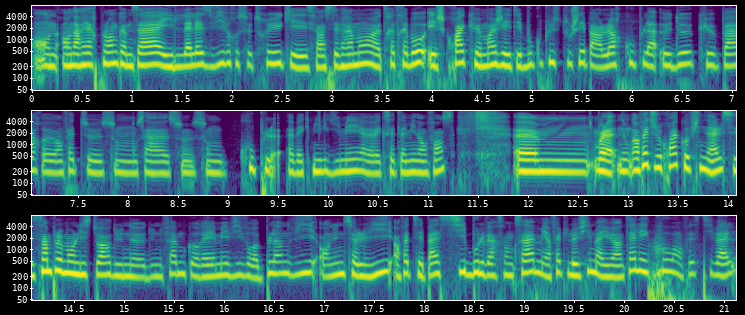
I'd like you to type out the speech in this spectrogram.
en, arrière-plan comme ça. Il la laisse vivre ce truc. Et enfin, c'est vraiment euh, très très beau. Et je crois que moi, j'ai été beaucoup plus touchée par leur couple à eux deux que par euh, en fait euh, son, couple avec mille guillemets avec cette amie d'enfance. Voilà. Donc en fait, je crois qu'au final, c'est simplement l'histoire d'une femme qui aurait aimé vivre plein de vies en une seule vie. En fait, c'est pas si bouleversant que ça, mais en fait, le film a eu un tel écho en festival,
